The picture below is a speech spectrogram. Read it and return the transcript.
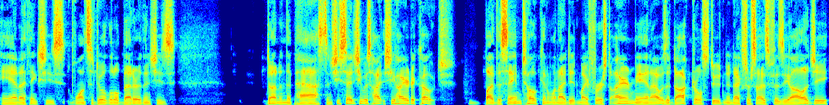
and I think she wants to do a little better than she's done in the past. And she said she was she hired a coach. By the same token, when I did my first Ironman, I was a doctoral student in exercise physiology.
